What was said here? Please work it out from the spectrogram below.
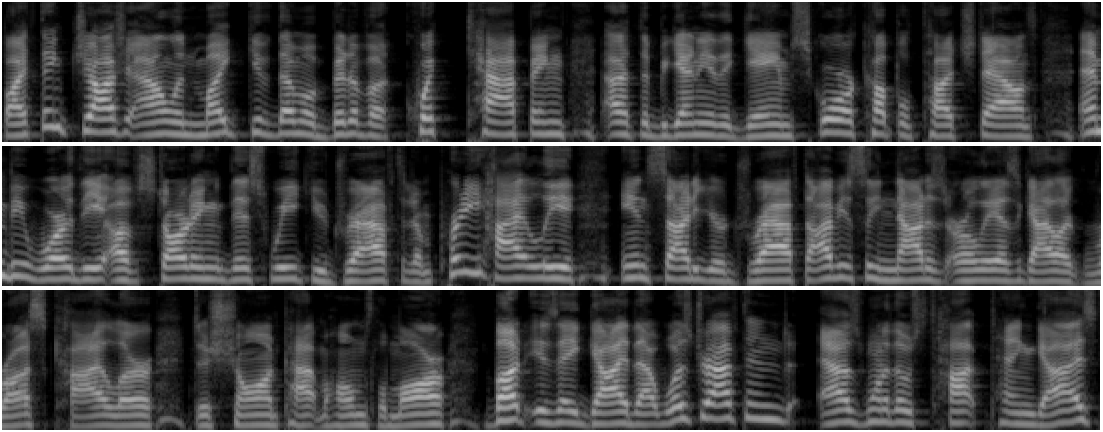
but I think Josh Allen might give them a bit of a quick tapping at the beginning of the game, score a couple touchdowns, and be worthy of starting this week. You drafted him pretty highly inside of your draft. Obviously, not as early as a guy like Russ, Kyler, Deshaun, Pat Mahomes, Lamar, but is a guy that was drafted as one of those top 10 guys.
